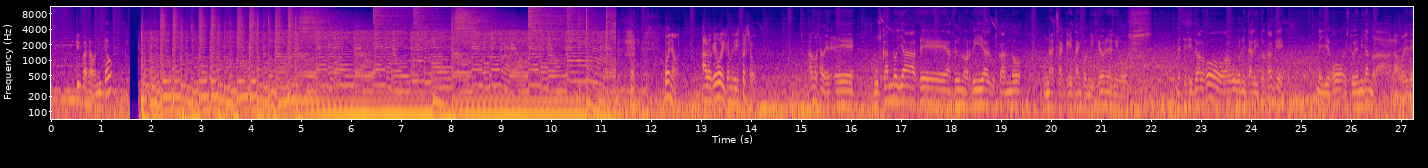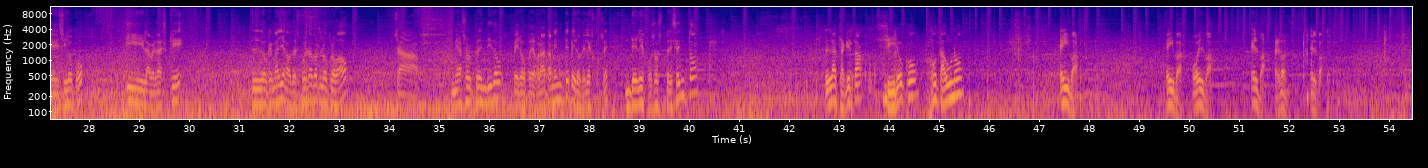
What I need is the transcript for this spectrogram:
¿Qué pasa, bonito? bueno, a lo que voy, que me disperso. Vamos a ver, eh, buscando ya hace, hace unos días, buscando una chaqueta en condiciones, digo, necesito algo, algo bueno y tal, y total que me llegó, estuve mirando la, la web de Siroco y la verdad es que lo que me ha llegado después de haberlo probado, o sea, me ha sorprendido, pero, gratamente, pero de lejos, ¿eh? De lejos. Os presento la chaqueta Siroco J1 Eiva. Eiva o Elba. Elba, perdón, Elba.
